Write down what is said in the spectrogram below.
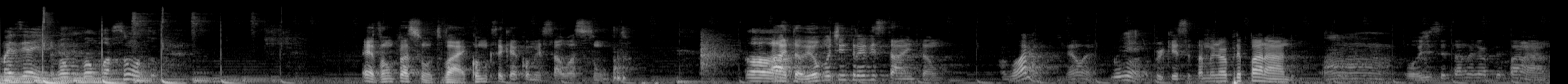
Mas e aí, vamos, vamos pro assunto? É, vamos pro assunto, vai. Como que você quer começar o assunto? Ah, então eu vou te entrevistar então. Agora? É, ué. Por quê? Porque você tá melhor preparado. Ah, Hoje você tá melhor preparado.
